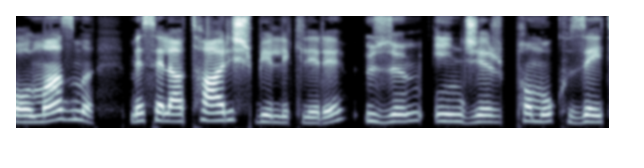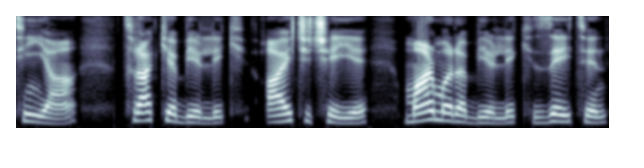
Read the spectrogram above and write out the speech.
Olmaz mı? Mesela tarih birlikleri, üzüm, incir, pamuk, zeytinyağı, Trakya Birlik, ayçiçeği, Marmara Birlik, zeytin,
